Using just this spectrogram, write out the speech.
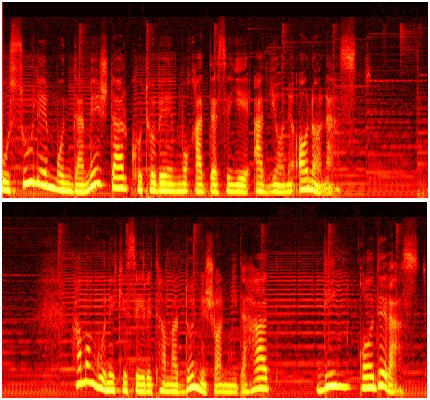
اصول مندمج در کتب مقدسه ادیان آنان است. همان گونه که سیر تمدن نشان می دهد، دین قادر است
